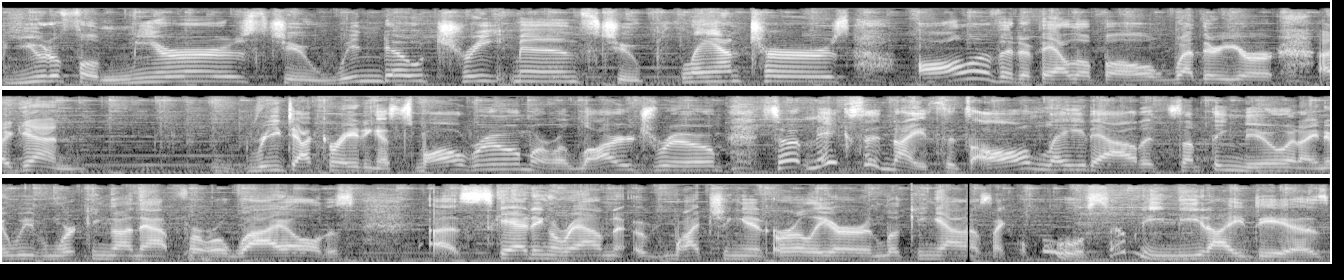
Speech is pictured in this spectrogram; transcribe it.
beautiful mirrors to window treatments to planters, all of it available, whether you're, again, redecorating a small room or a large room. So it makes it nice. It's all laid out. It's something new, and I know we've been working on that for a while. I was uh, scanning around, uh, watching it earlier and looking at it. I was like, oh, so many neat ideas.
